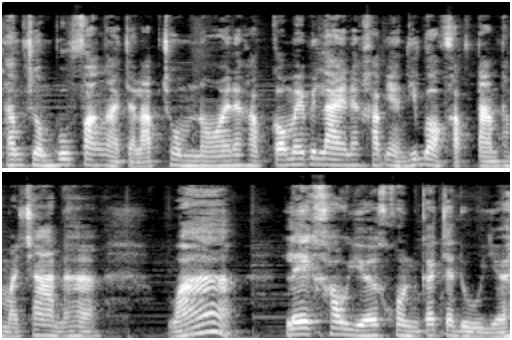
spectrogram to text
ท่านชมผู้ฟังอาจจะรับชมน้อยนะครับ ก็ไม่เป็นไรนะครับ อย่างที่บอกครับตามธรรมชาตินะฮะว่าเลขเข้าเยอะคนก็จะดูเยอะ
